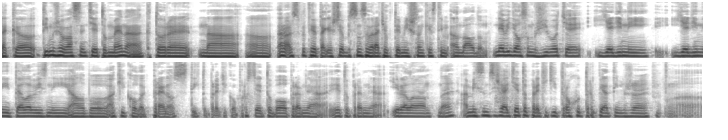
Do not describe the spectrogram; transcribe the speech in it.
tak uh, tým, že vlastne tieto mená, ktoré na, uh, respektíve tak ešte by som sa vrátil k tej myšlenke s tým Unboundom. Nevidel som v živote jediný, jediný televízny alebo akýkoľvek prenos týchto pretekov. Proste to bolo pre mňa, je to pre mňa irrelevantné a myslím si, že aj tieto preteky trochu trpia tým, že uh,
